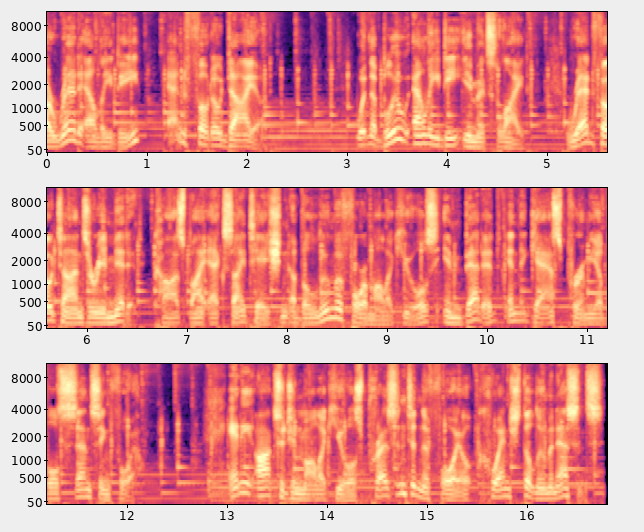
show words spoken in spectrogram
a red LED, and photodiode. When the blue LED emits light, red photons are emitted caused by excitation of the Lumiphore molecules embedded in the gas-permeable sensing foil. Any oxygen molecules present in the foil quench the luminescence,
